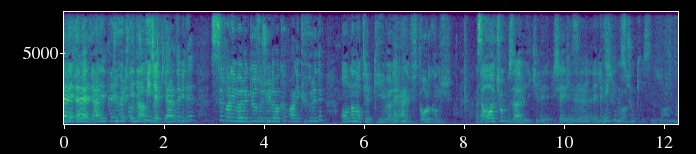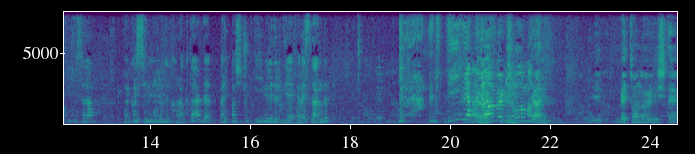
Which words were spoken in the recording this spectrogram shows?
hani evet yani Kritik küfür edilmeyecek yerde bile sırf hani böyle göz ucuyla bakıp hani küfür edip ondan o tepkiyi böyle yani "Üf, doğru konuş. Mesela o çok güzel bir ikili şey e, Kesinlikle. iletişim Hepiniz bu. çok iyisiniz o anlamda. Mesela Berkay senin oynadığın karakter de ben ilk başta çok iyi biridir diye heveslendim. Değil yani Evet. ya böyle bir şey olamaz. Yani e, beton öyle işte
